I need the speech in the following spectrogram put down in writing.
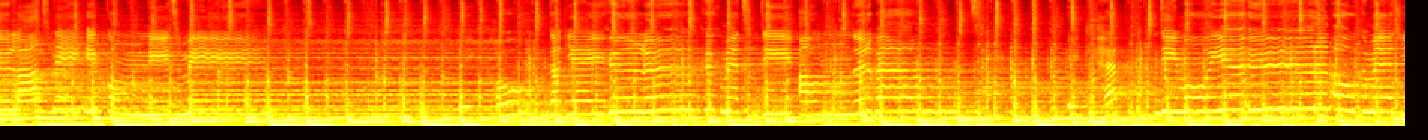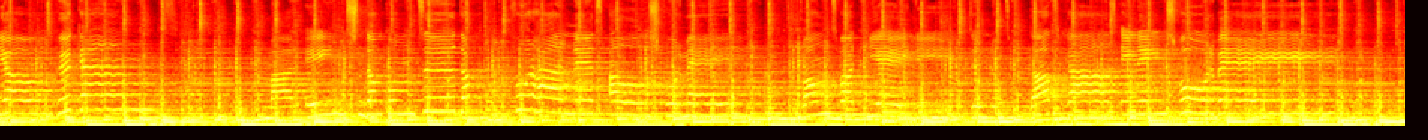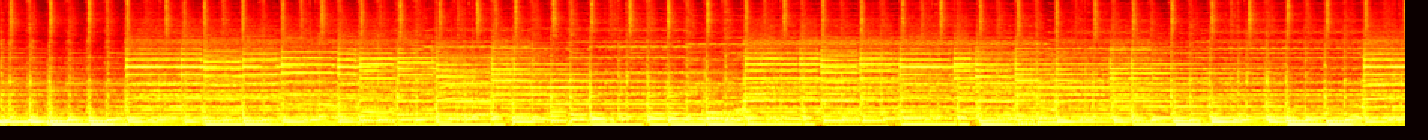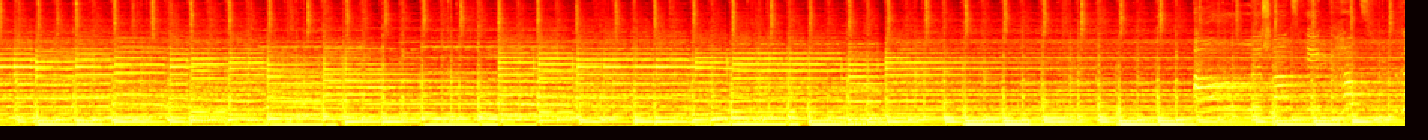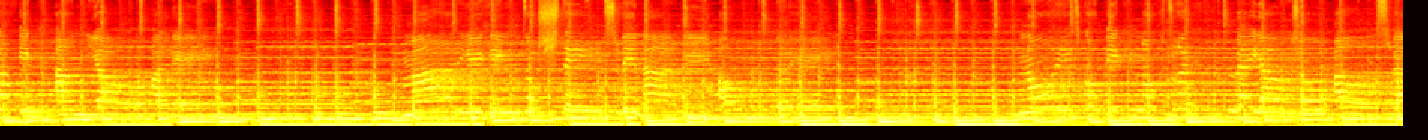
te laat, nee, ik kom niet meer. Ik hoop dat jij gelukkig met die ander bent. Ik heb die mooie uren ook met jou gekend. Maar eens dan kom songs.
